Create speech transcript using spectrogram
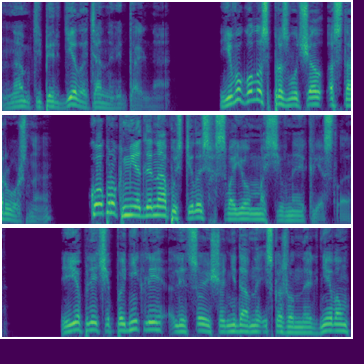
нам теперь делать, Анна Витальевна?» Его голос прозвучал осторожно. Кобрук медленно опустилась в свое массивное кресло. Ее плечи поникли, лицо, еще недавно искаженное гневом,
